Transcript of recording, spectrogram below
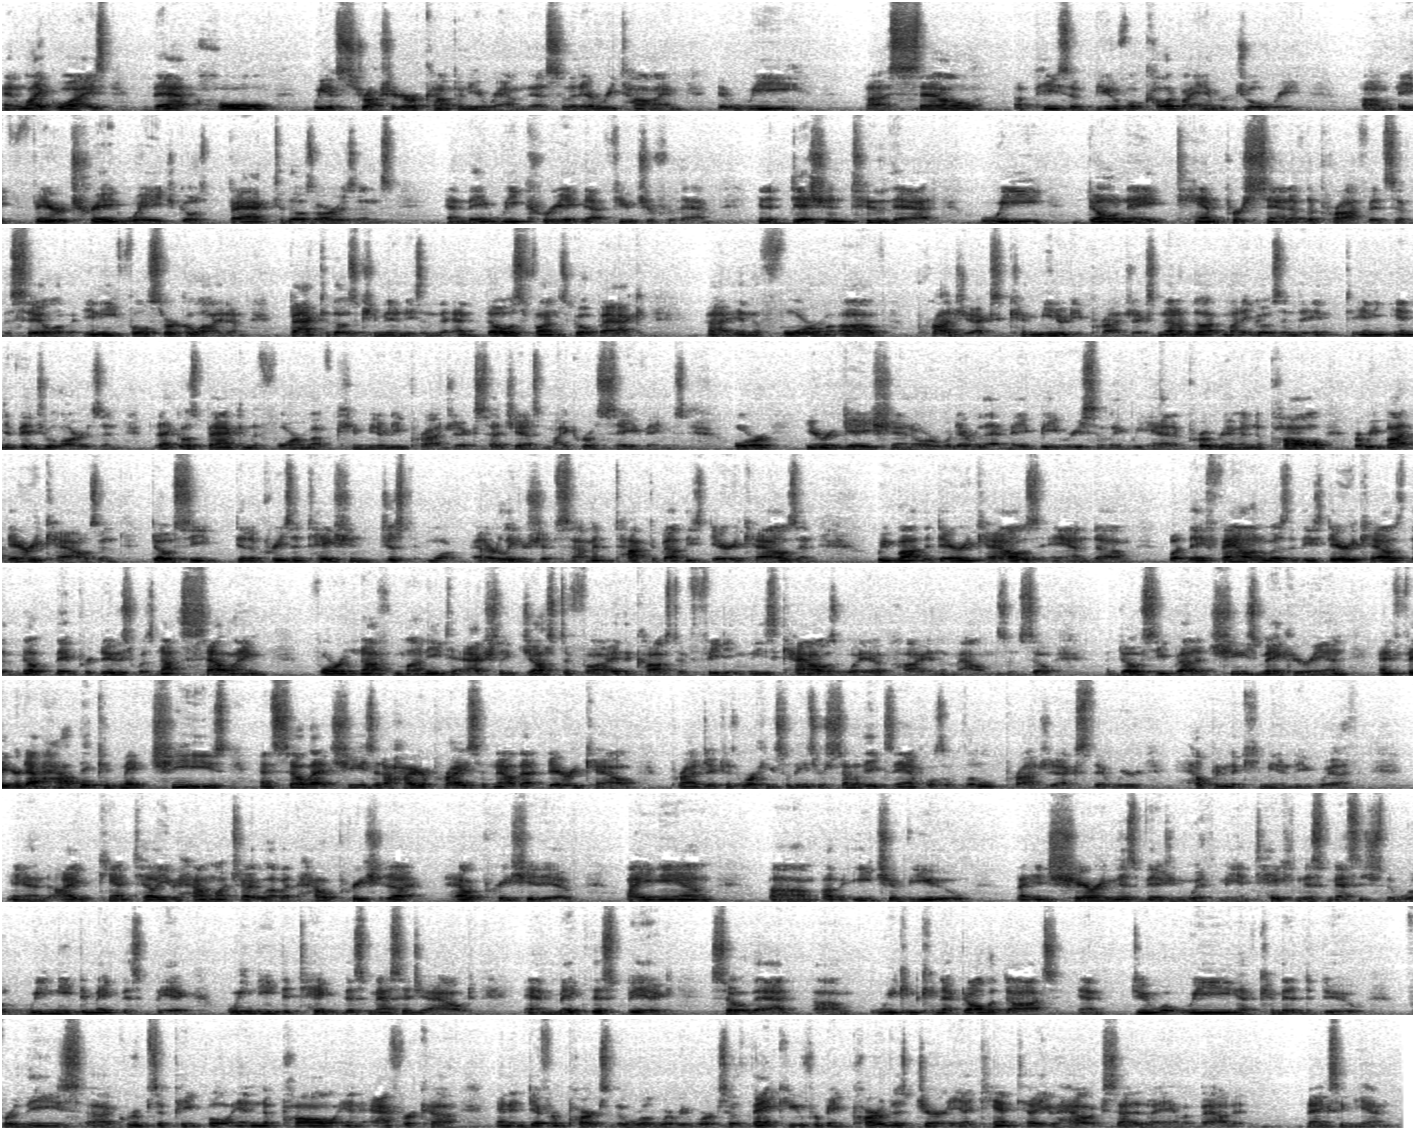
And likewise, that whole we have structured our company around this so that every time that we uh, sell a piece of beautiful color by amber jewelry, um, a fair trade wage goes back to those artisans and they, we create that future for them. In addition to that, we donate 10% of the profits of the sale of any full circle item back to those communities. And, and those funds go back uh, in the form of projects, community projects. None of that money goes into, into any individual artisan. That goes back in the form of community projects such as micro savings or irrigation or whatever that may be. Recently, we had a program in Nepal where we bought dairy cows, and Dosi did a presentation just at our leadership summit and talked about these dairy cows. And we bought the dairy cows, and um, what they found was that these dairy cows, the milk they produced was not selling for enough money to actually justify the cost of feeding these cows way up high in the mountains. And so Adosi brought a cheesemaker in and figured out how they could make cheese and sell that cheese at a higher price. And now that dairy cow project is working. So these are some of the examples of little projects that we're helping the community with. And I can't tell you how much I love it, how appreciative, how appreciative I am um, of each of you in sharing this vision with me and taking this message to the world. We need to make this big. We need to take this message out and make this big so that um, we can connect all the dots and do what we have committed to do for these uh, groups of people in Nepal, in Africa, and in different parts of the world where we work. So thank you for being part of this journey. I can't tell you how excited I am about it. Thanks again.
